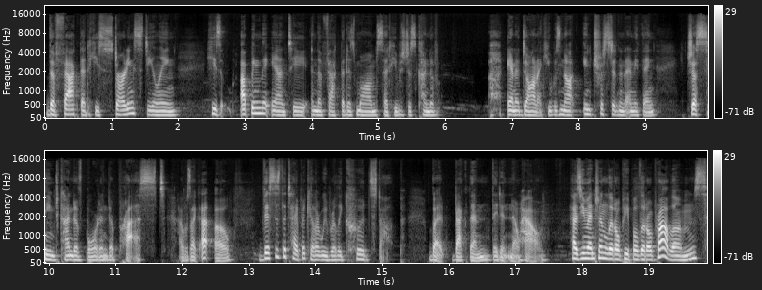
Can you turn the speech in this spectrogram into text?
the fact that he's starting stealing, he's upping the ante, and the fact that his mom said he was just kind of anhedonic, he was not interested in anything, just seemed kind of bored and depressed. I was like, uh oh, this is the type of killer we really could stop. But back then, they didn't know how. As you mentioned, little people, little problems.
